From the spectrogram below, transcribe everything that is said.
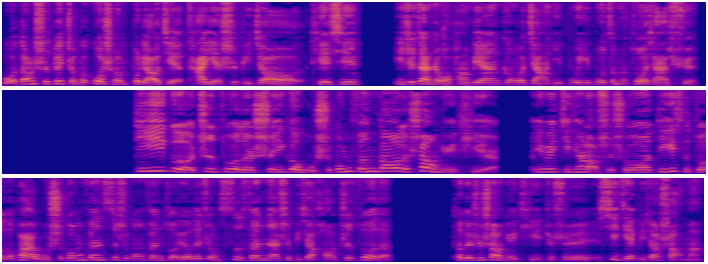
我当时对整个过程不了解，他也是比较贴心。一直站在我旁边跟我讲一步一步怎么做下去。第一个制作的是一个五十公分高的少女体，因为吉田老师说第一次做的话，五十公分、四十公分左右的这种四分呢是比较好制作的，特别是少女体，就是细节比较少嘛。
